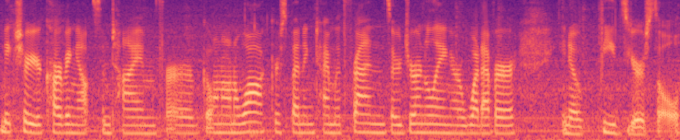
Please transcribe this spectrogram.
make sure you're carving out some time for going on a walk or spending time with friends or journaling or whatever, you know, feeds your soul.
